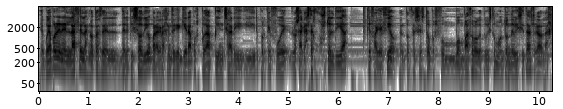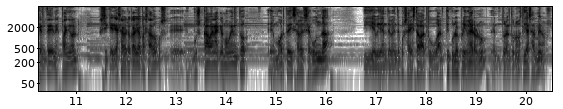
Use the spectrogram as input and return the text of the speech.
Eh, voy a poner el enlace en las notas del, episodio para que la gente que quiera pues, pueda pinchar y, ir, porque fue lo sacaste justo el día que falleció. Entonces esto pues, fue un bombazo porque tuviste un montón de visitas. Claro, la gente en español, si quería saber lo que había pasado, pues eh, buscaba en aquel momento eh, muerte de Isabel II y evidentemente, pues ahí estaba tu artículo el primero, ¿no? Durante unos días al menos.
